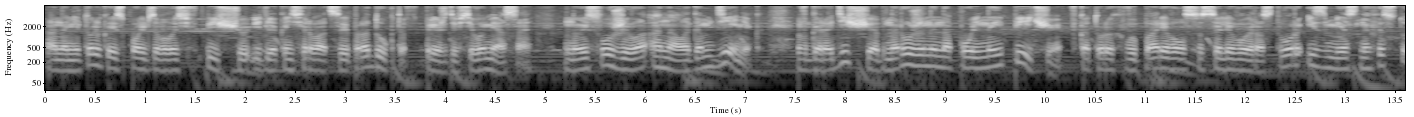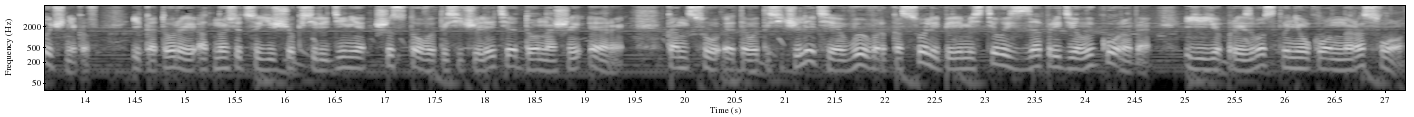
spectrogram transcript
Она не только использовалась в пищу и для консервации продуктов, прежде всего мяса, но и служила аналогом денег. В городище пищи обнаружены напольные печи, в которых выпаривался солевой раствор из местных источников и которые относятся еще к середине шестого тысячелетия до нашей эры. К концу этого тысячелетия выварка соли переместилась за пределы города, и ее производство неуклонно росло.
